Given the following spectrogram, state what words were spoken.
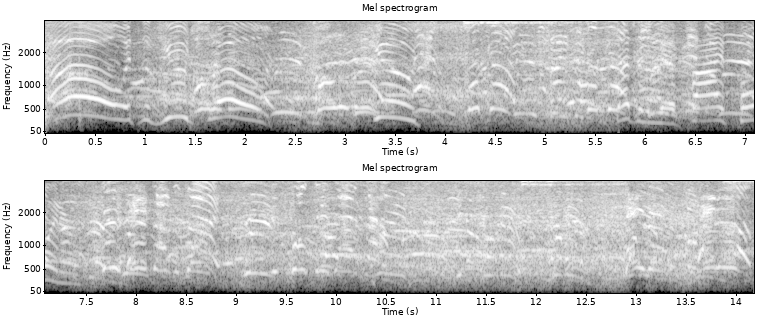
Oh, it's a huge throw. Huge. That's gonna be a five pointer. Get his hands out of his eyes! He's poking his eyes out! David, hand up!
